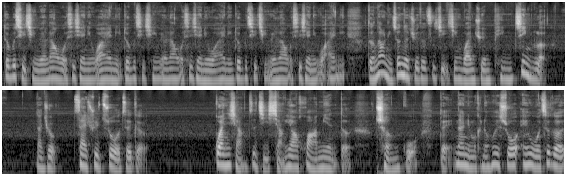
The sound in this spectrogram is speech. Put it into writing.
对不起，请原谅我，谢谢你，我爱你。对不起，请原谅我，谢谢你，我爱你。对不起，请原谅我，谢谢你，我爱你。等到你真的觉得自己已经完全平静了，那就。再去做这个观想自己想要画面的成果，对，那你们可能会说，诶，我这个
